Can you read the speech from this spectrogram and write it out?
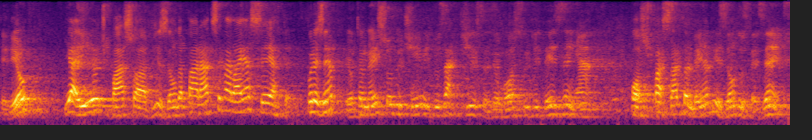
entendeu? E aí eu te passo a visão da parada, você vai lá e acerta. Por exemplo, eu também sou do time dos artistas, eu gosto de desenhar. Posso te passar também a visão dos desenhos.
